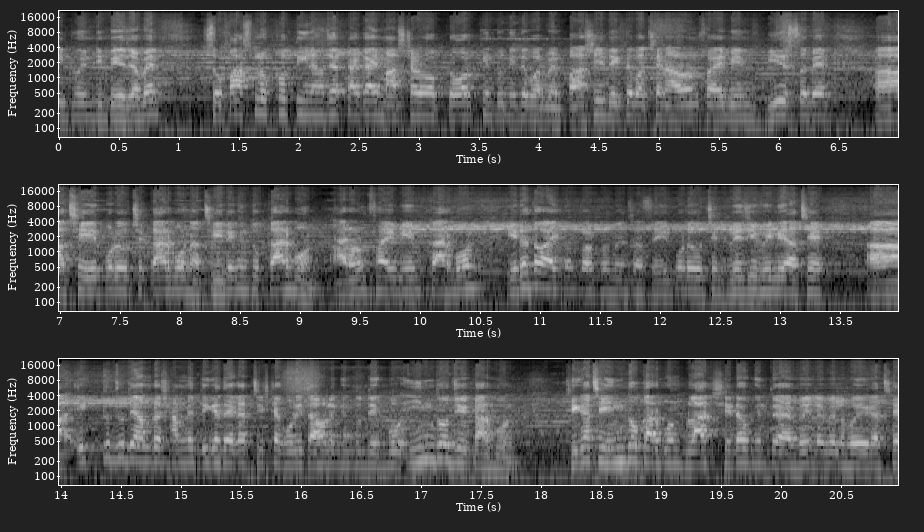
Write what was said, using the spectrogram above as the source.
ই টোয়েন্টি পেয়ে যাবেন। সো পাঁচ লক্ষ তিন হাজার টাকায় মাস্টার অফ টর্ক কিন্তু নিতে পারবেন। পাশেই দেখতে পাচ্ছেন R one five M BS seven আছে, এরপরে হচ্ছে কার্বন আছে। এটা কিন্তু carbon R one five M carbon এটা তো আইকন পারফরমেন্স আছে। এরপরে হচ্ছে গ্রেজি ভ্যালি আছে। একটু যদি আমরা সামনের দিকে দেখার চেষ্টা করি তাহলে কিন্তু দেখব ইন্দো যে কার্বন, ঠিক আছে? ইন্দো কার্বন ব্ল্যাক, সেটাও কিন্তু অ্যাভেলেবেল হয়ে গেছে।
